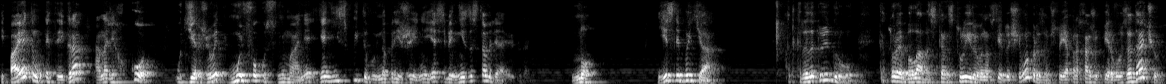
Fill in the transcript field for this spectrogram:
И поэтому эта игра, она легко удерживает мой фокус внимания, я не испытываю напряжения, я себя не заставляю играть. Но если бы я открыл эту игру, которая была бы сконструирована следующим образом, что я прохожу первую задачу,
